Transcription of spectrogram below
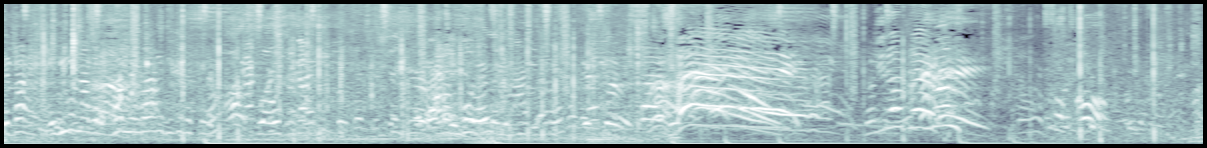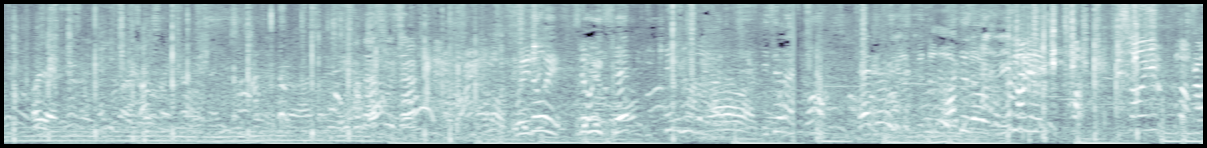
If I, and you were not gonna come around, you're gonna say, oh, Hey! Get up there! So tall. Oh yeah. You know, know what he said? He came here like, he said I golf. I knew that was a Come on, it's all you. Come on, bro.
